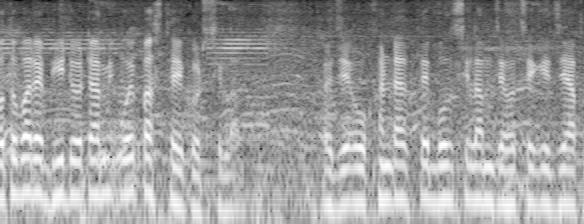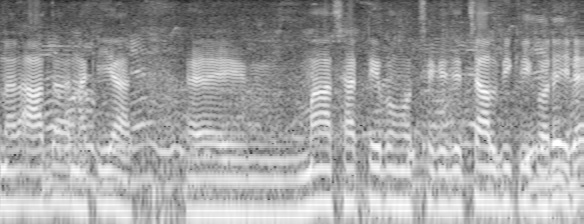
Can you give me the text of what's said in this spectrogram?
গতবারের ভিডিওটা আমি ওই পাশ থেকে করছিলাম। যে ওখানটাতে বলছিলাম যে হচ্ছে কি যে আপনার আদা নাকি আর মাছ হাটটি এবং হচ্ছে কি যে চাল বিক্রি করে, এটা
